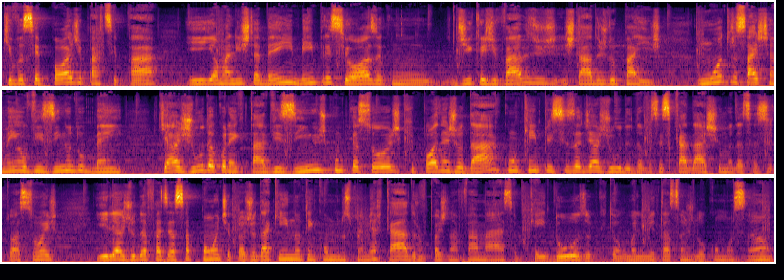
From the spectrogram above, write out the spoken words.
que você pode participar e é uma lista bem, bem preciosa com dicas de vários estados do país. Um outro site também é o Vizinho do Bem, que ajuda a conectar vizinhos com pessoas que podem ajudar com quem precisa de ajuda. Então você se cadastra em uma dessas situações e ele ajuda a fazer essa ponte para ajudar quem não tem como ir no supermercado, não pode ir na farmácia, porque é idoso, porque tem alguma limitação de locomoção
